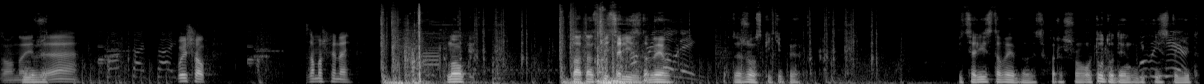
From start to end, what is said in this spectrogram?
Зона Дуже- йде. Backside side. Вийшов. За машиною. Ну. Та там спеціаліст добив. Це жорсткі типи. Спеціаліста вибили, це хорошо. Отут один в вікні стоїть.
